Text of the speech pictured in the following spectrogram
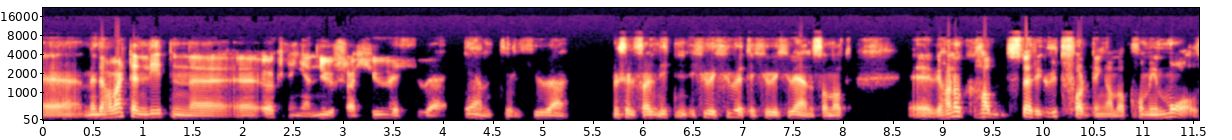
Eh, men det har vært en liten eh, økning nå fra 2021 til 20, unnskyld, fra 2020 til 2021. sånn at vi har nok hatt større utfordringer med å komme i mål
